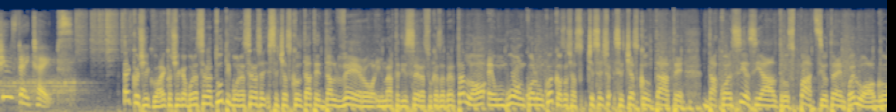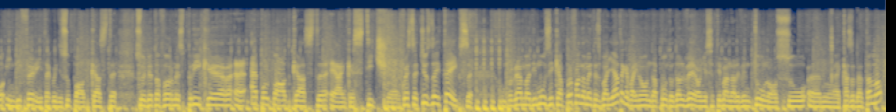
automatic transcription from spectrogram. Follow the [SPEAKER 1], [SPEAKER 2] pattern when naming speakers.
[SPEAKER 1] Tuesday Tapes.
[SPEAKER 2] Eccoci qua, eccoci qua. Buonasera a tutti, buonasera se ci ascoltate dal vero il martedì sera su Casa Bertallò. È un buon qualunque cosa se ci ascoltate da qualsiasi altro spazio, tempo e luogo in differita, quindi su podcast, sulle piattaforme Spreaker, eh, Apple Podcast e anche Stitcher. Questo è Tuesday Tapes, un programma di musica profondamente sbagliata che va in onda appunto dal vero ogni settimana alle 21 su ehm, Casa Bertallò.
